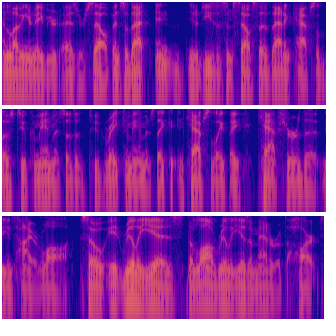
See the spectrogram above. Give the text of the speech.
and loving your neighbor as yourself. And so that, and you know, Jesus himself says that encapsulate those two commandments. Those are the two great commandments. They encapsulate, they capture the the entire law. So it really is the law. Really is a matter of the heart.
